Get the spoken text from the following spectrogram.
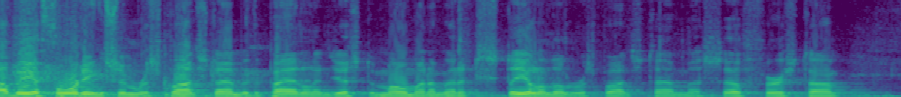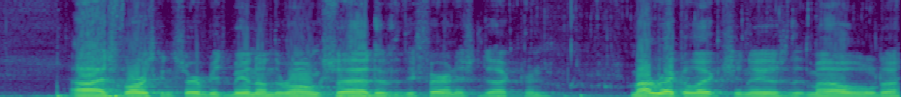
I'll be affording some response time to the panel in just a moment. I'm going to steal a little response time myself first, Tom. Uh, as far as conservatives being on the wrong side of the fairness doctrine, my recollection is that my old uh,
